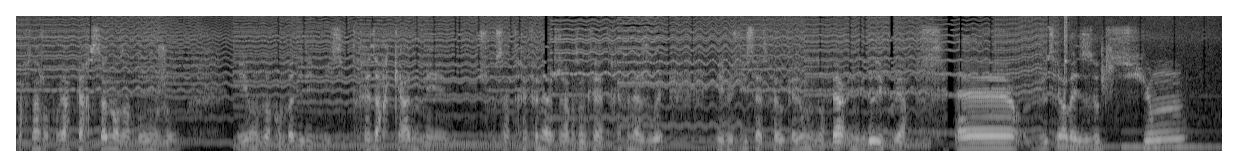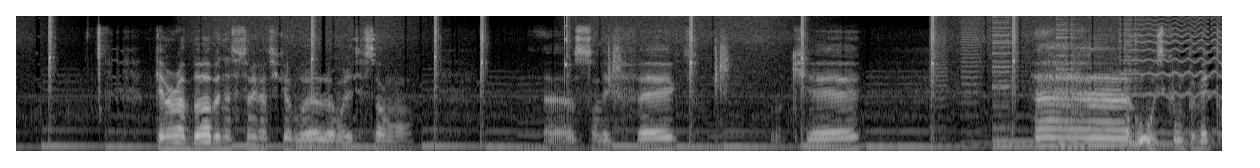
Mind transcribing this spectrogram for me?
personnage en première personne dans un donjon, et on doit combattre des ennemis, c'est très arcade, mais je trouve ça très fun, à- j'ai l'impression que c'est très fun à jouer, et je me suis dit que ça serait l'occasion de nous en faire une vidéo découverte. Euh, juste regarder les options... Camera Bob, Unnecessary Vertical, ouais, ouais, on va laisser ça en... Euh, sound effect... Ok... Euh... Oh, est-ce qu'on peut mettre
